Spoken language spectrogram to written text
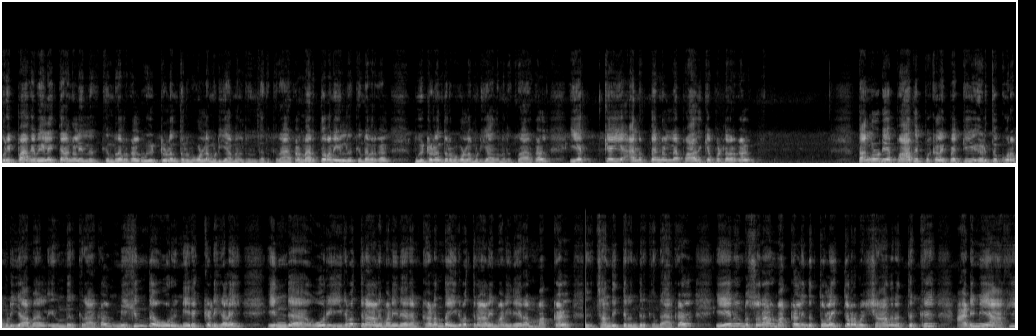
குறிப்பாக வேலைத்தலங்களில் இருக்கின்றவர்கள் வீட்டுடன் தொடர்பு கொள்ள முடியாமல் இருந்திருக்கிறார்கள். மருத்துவமனையில் இருக்கின்றவர்கள் வீட்டுடன் தொடர்பு கொள்ள முடியாமல் இருக்கிறார்கள். இயற்கை அனர்த்தங்களில் பாதிக்கப்பட்டவர்கள் தங்களுடைய பாதிப்புகளை பற்றி எடுத்துக்கூற முடியாமல் இருந்திருக்கிறார்கள். மிகுந்த ஒரு நெருக்கடிகளை இந்த ஒரு இருபத்தி நாலு மணி நேரம் கடந்த இருபத்தி நாலு மணி நேரம் மக்கள் சந்தித்திருந்திருக்கின்றார்கள். ஏனென்று சொன்னால் மக்கள் இந்த தொலைத்தொடர்பு சாதனத்துக்கு அடிமையாகி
